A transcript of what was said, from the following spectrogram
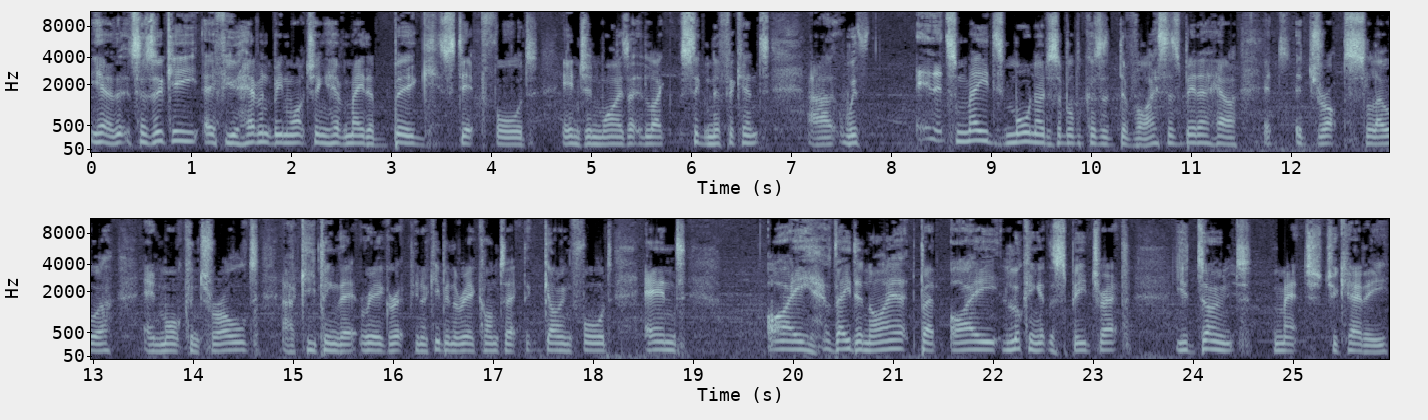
yeah, Suzuki, if you haven't been watching, have made a big step forward engine wise, uh, like significant, uh, with it's made more noticeable because the device is better, how it, it drops slower and more controlled, uh, keeping that rear grip, you know, keeping the rear contact going forward. And I, they deny it, but I, looking at the speed trap, you don't match Ducati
